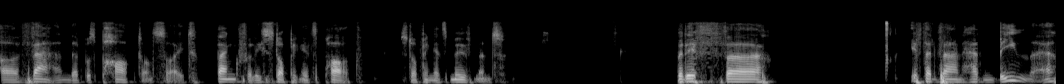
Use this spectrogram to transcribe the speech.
a van that was parked on site, thankfully stopping its path stopping its movement. But if uh, if that van hadn't been there,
